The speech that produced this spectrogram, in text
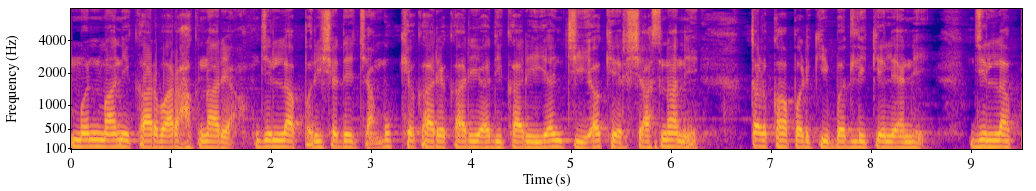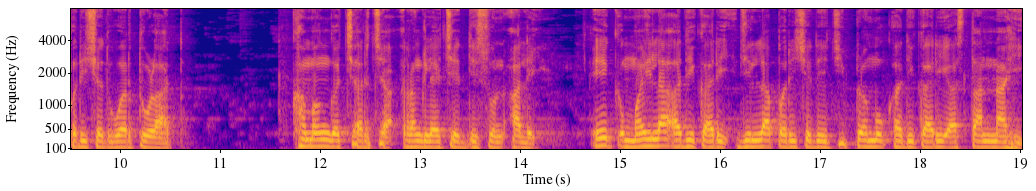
मनमानी कारभार हाकणाऱ्या जिल्हा परिषदेच्या मुख्य कार्यकारी अधिकारी यांची अखेर शासनाने तडकापडकी बदली केल्याने जिल्हा परिषद वर्तुळात खमंग चर्चा रंगल्याचे दिसून आले. एक महिला अधिकारी जिल्हा परिषदेची प्रमुख अधिकारी असतानाही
